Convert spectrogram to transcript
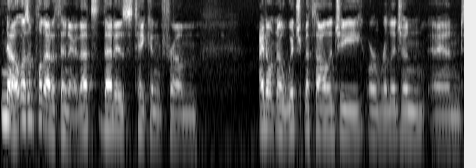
no, it wasn't pulled out of thin air. That's that is taken from I don't know which mythology or religion, and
